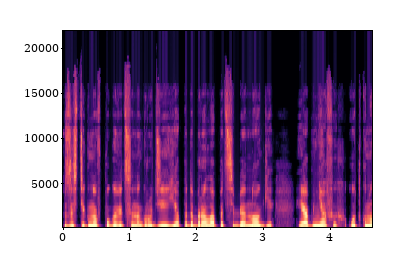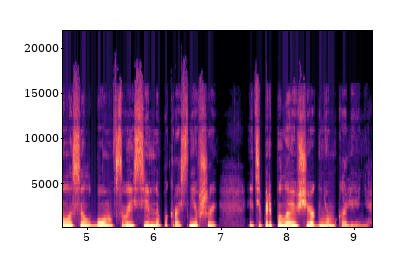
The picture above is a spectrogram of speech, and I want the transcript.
Застегнув пуговицы на груди, я подобрала под себя ноги и, обняв их, уткнулась лбом в свои сильно покрасневшие и теперь пылающие огнем колени.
